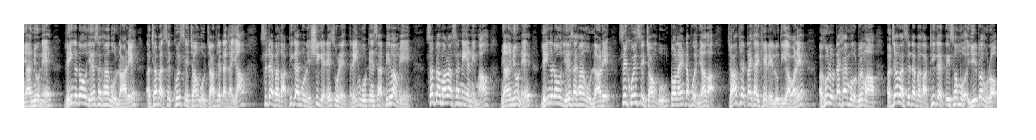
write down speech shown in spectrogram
ညာမြို့နယ်လင်းကတော်ရဲစခန်းကိုလာတဲ့အကြမ်းဖက်စစ်ခွေးစစ်ကြောင်းကိုကြားဖြတ်တိုက်ခိုက်ရာစစ်တပ်ဘက်ကထိခိုက်မှုတွေရှိခဲ့တယ်ဆိုတဲ့သတင်းကိုတင်ဆက်ပေးပါမယ်စက်တဘာလ12ရက်နေ့မှာမြိုင်မြို့နယ်လင်းကတော်ရဲစခန်းကိုလာတဲ့စစ်ခွေးစစ်ကြောင်းကိုတော်လိုင်းတပ်ဖွဲ့များကကြားဖြတ်တိုက်ခိုက်ခဲ့တယ်လို့သိရပါတယ်အခုလိုတိုက်ခိုက်မှုအတွင်းမှာအကြမ်းဖက်စစ်တပ်ဘက်ကထိခိုက်ဒေဆုံးမှုအရေးအတွက်ကိုတော့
